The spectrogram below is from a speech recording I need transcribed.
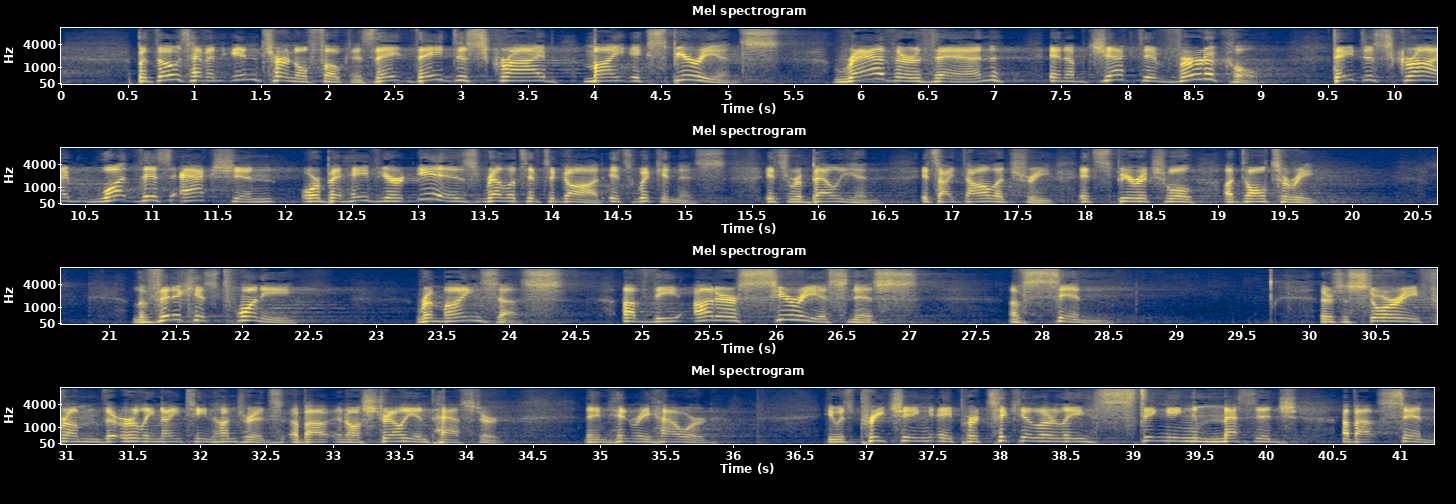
but those have an internal focus. They, they describe my experience rather than an objective vertical. They describe what this action or behavior is relative to God. It's wickedness, it's rebellion, it's idolatry, it's spiritual adultery. Leviticus 20 reminds us of the utter seriousness of sin. There's a story from the early 1900s about an Australian pastor named Henry Howard. He was preaching a particularly stinging message about sin.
